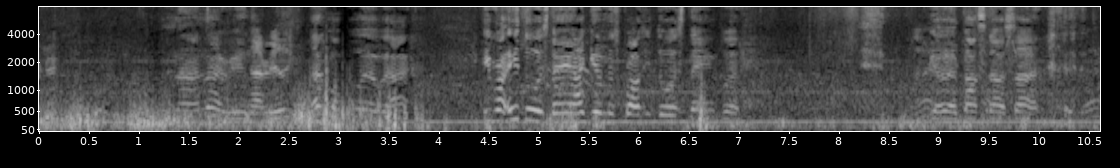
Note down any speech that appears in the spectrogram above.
partner? Nah, not really. Not really. That's my boy. But I, he brought, he do his thing. I give him his props. He do his thing, but All you right. gotta bounce it outside.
